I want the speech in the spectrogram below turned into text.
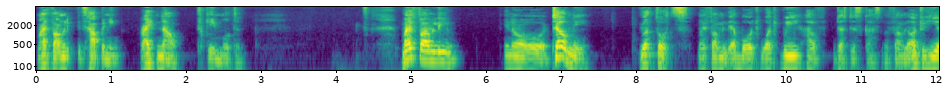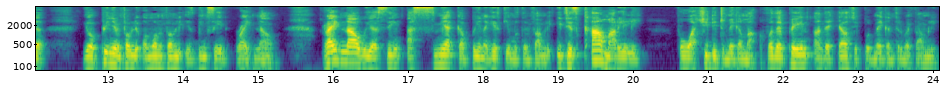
My family, it's happening right now to Kate Middleton. My family, you know, tell me your thoughts, my family, about what we have just discussed, my family. I want to hear your opinion, family, on what my family is being said right now. Right now, we are seeing a smear campaign against Kate Middleton family. It is karma, really, for what she did to Meghan Markle, for the pain and the hell she put Meghan through my family.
